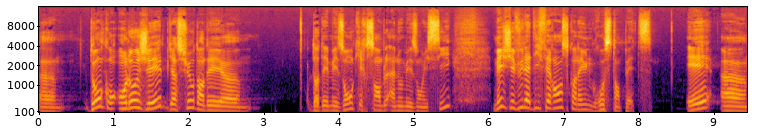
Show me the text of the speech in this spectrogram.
Euh, donc on, logeait, bien sûr, dans des, euh, dans des maisons qui ressemblent à nos maisons ici. Mais j'ai vu la différence quand on a eu une grosse tempête. Et euh,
